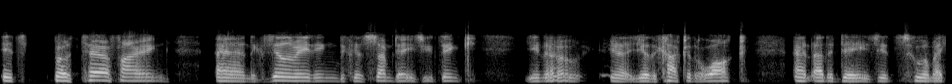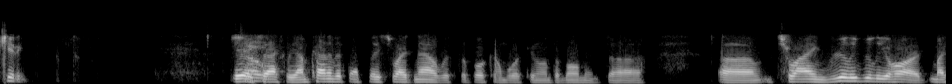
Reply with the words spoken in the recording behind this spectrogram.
it's both terrifying and exhilarating because some days you think, you know, you're the cock of the walk, and other days it's who am I kidding? Yeah, so, exactly. I'm kind of at that place right now with the book I'm working on at the moment. Uh, uh, trying really, really hard. My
